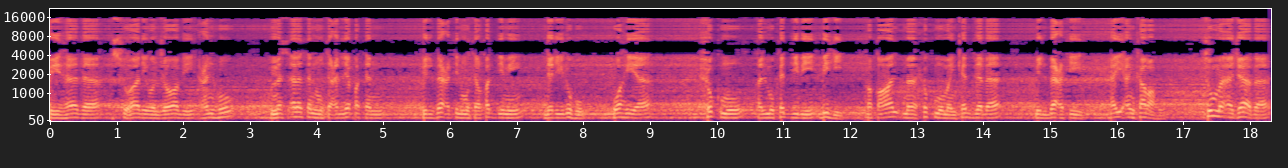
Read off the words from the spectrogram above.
في هذا السؤال والجواب عنه مسألة متعلقة بالبعث المتقدم دليله وهي حكم المكذب به. فقال ما حكم من كذب بالبعث؟ أي أنكره. ثم أجاب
